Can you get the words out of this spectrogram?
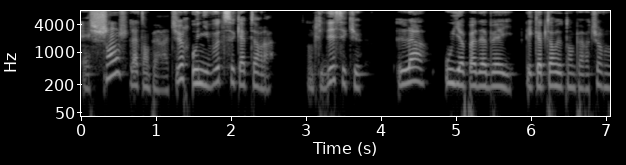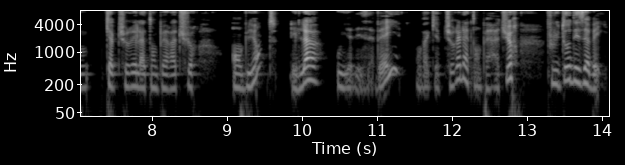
elles changent la température au niveau de ce capteur-là. Donc l'idée, c'est que là où il n'y a pas d'abeilles, les capteurs de température vont capturer la température ambiante, et là où il y a des abeilles, on va capturer la température plutôt des abeilles.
